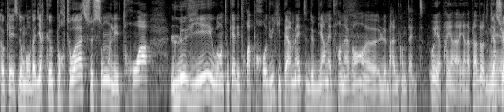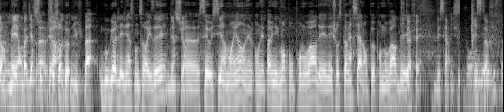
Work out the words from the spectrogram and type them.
Ok, donc on va dire que pour toi, ce sont les trois leviers ou en tout cas les trois produits qui permettent de bien mettre en avant euh, le brand content Oui, après il y en a, il y en a plein d'autres. Bien sûr, euh, mais on va dire ce que tu as retenu. bah, Google, les liens sponsorisés, bien sûr. Euh, c'est aussi un moyen, on n'est pas uniquement pour promouvoir des, choses commerciales, on peut promouvoir des... Tout à fait, des services. Christophe. Juste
